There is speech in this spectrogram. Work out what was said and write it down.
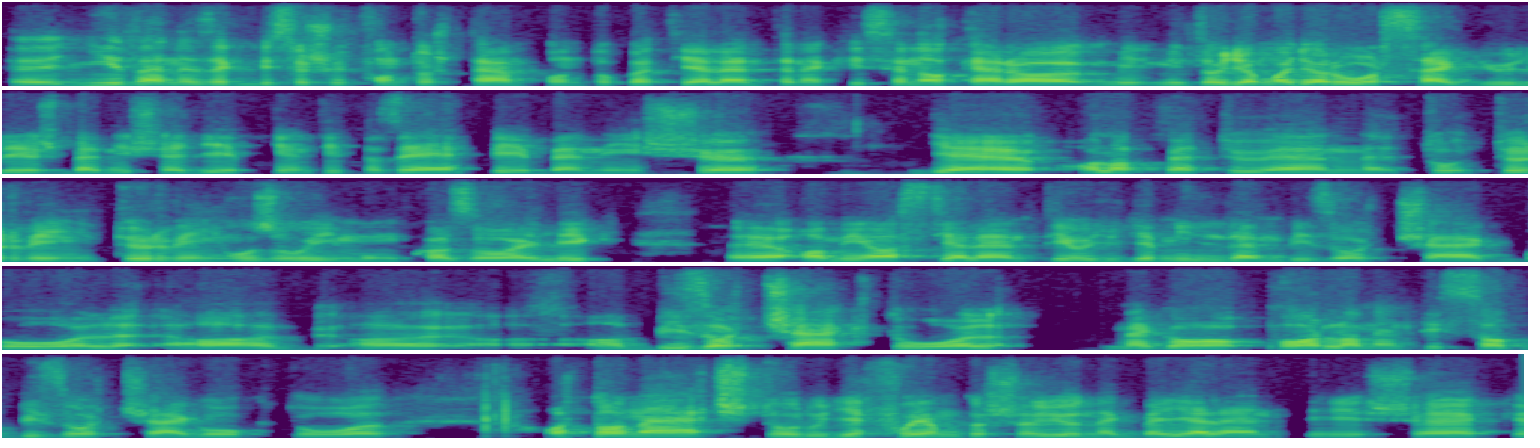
Nyilván ezek biztos, hogy fontos támpontokat jelentenek, hiszen akár, a, mint ahogy a Magyarország gyűlésben is egyébként, itt az EP-ben is ugye alapvetően törvény, törvényhozói munka zajlik, ami azt jelenti, hogy ugye minden bizottságból, a, a, a bizottságtól, meg a parlamenti szakbizottságoktól, a tanácstól ugye folyamatosan jönnek be jelentések,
